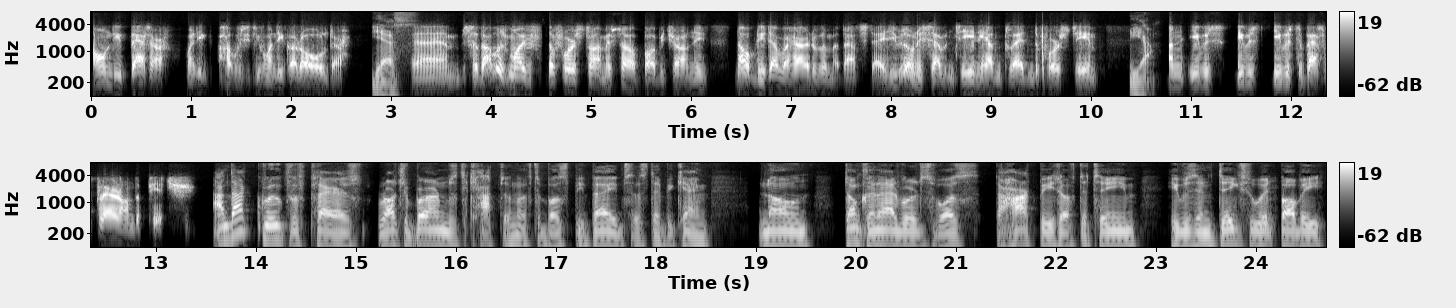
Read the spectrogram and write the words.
only better when he obviously when he got older. Yes. Um, so that was my the first time I saw Bobby Charlton. Nobody'd ever heard of him at that stage. He was only seventeen. He hadn't played in the first team, Yeah. and he was he was he was the best player on the pitch. And that group of players, Roger Byrne was the captain of the Busby Babes as they became known. Duncan Edwards was the heartbeat of the team. He was in digs with Bobby.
